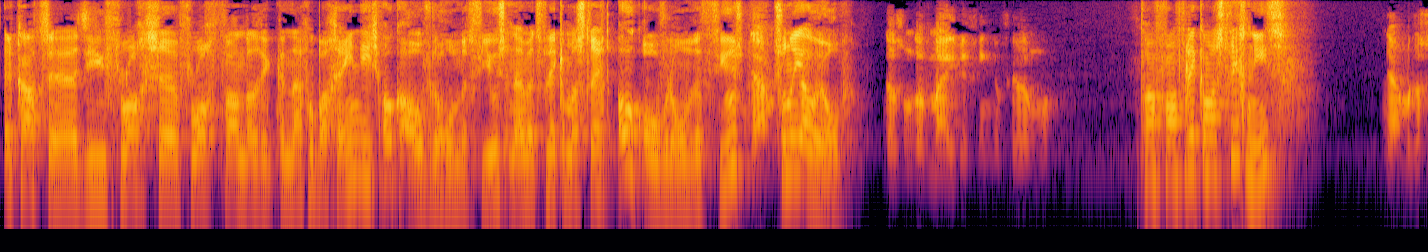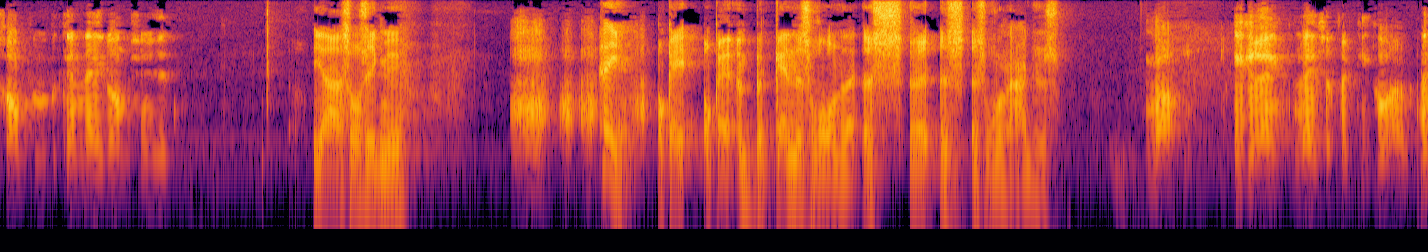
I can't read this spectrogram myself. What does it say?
ik had eh, die vlogs, eh, vlog van dat ik naar voetbal ging, die is ook al over de 100 views. En dan met Flikker Maastricht ook over de 100 views, Ja. zonder jouw hulp. Dat is omdat meiden gingen filmen. Van, van Flikker Maastricht niet? Ja, maar dat is gewoon bekende Nederlanders in zitten. Ja, zoals ik nu. hey, oké, oké, een bekende Zwollenaar, een, een, een Zwollenaar dus. Nou, iedereen leest dat artikel ook.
